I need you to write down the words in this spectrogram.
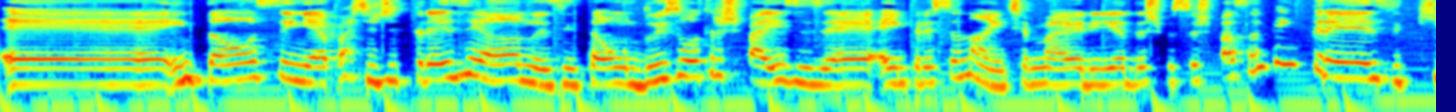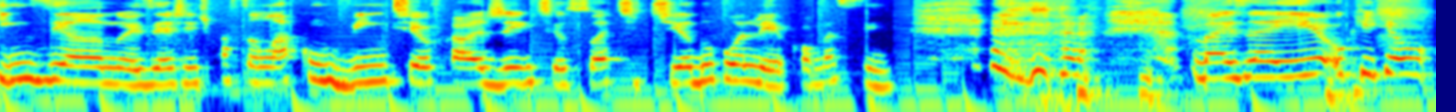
É, então, assim, é a partir de 13 anos. Então, dos outros países é, é, impressionante. A maioria das pessoas passam tem 13, 15 anos. E a gente passando lá com 20, eu ficava, gente, eu sou a titia do rolê, como assim? Mas aí, o que, que, eu,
